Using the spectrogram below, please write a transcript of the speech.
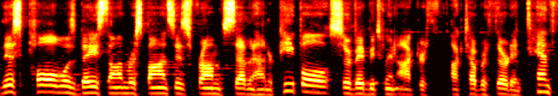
this poll was based on responses from 700 people surveyed between October 3rd and 10th.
